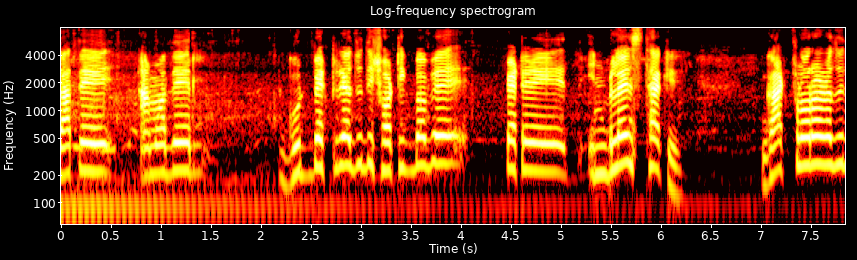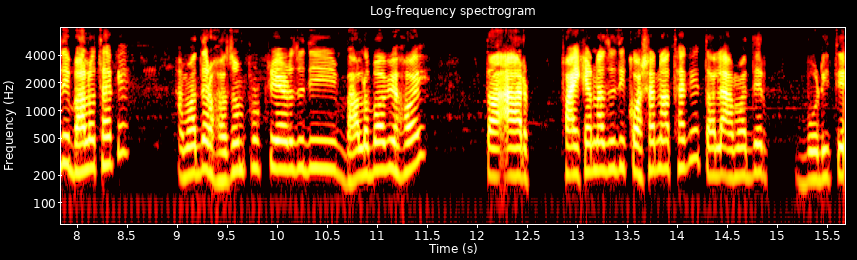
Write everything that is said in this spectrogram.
যাতে আমাদের গুড ব্যাকটেরিয়া যদি সঠিকভাবে পেটে ইনব্যালেন্স থাকে গাট ফ্লোরাটা যদি ভালো থাকে, আমাদের হজম প্রক্রিয়াটা যদি ভালোভাবে হয়, তা আর পায়খানা যদি কষা না থাকে, তাহলে আমাদের বডিতে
